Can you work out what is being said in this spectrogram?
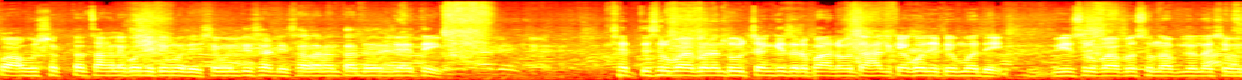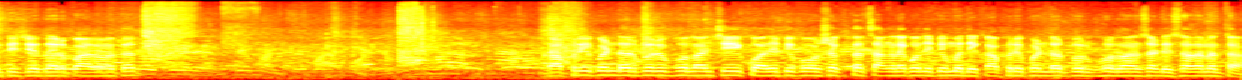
पाहू शकता चांगल्या क्वालिटीमध्ये शेवंतीसाठी साधारणतः दर जे आहे ते छत्तीस रुपयापर्यंत उच्चांकी दर पाहायला होता हलक्या क्वालिटीमध्ये वीस रुपयापासून आपल्याला शेवंतीचे दर पाहायला होतात. कापरी पंढरपूर फुलांची क्वालिटी पाहू शकता चांगल्या क्वालिटीमध्ये कापरी पंढरपूर फुलांसाठी साधारणतः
